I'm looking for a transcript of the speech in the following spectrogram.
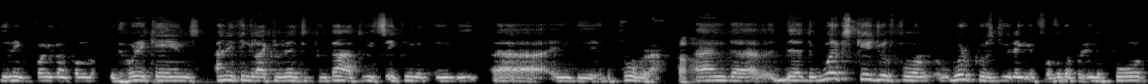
dealing, for example, with hurricanes, anything like related to that, it's included in the in the, the program, uh-huh. and the the work schedule for workers during, for example, in the port,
